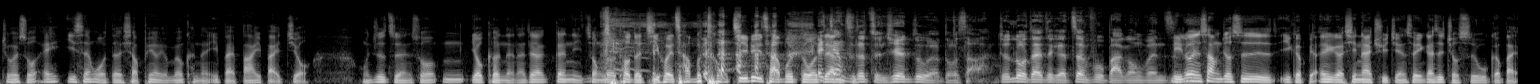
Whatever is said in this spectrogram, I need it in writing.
就会说，哎，医生，我的小朋友有没有可能一百八、一百九？我就只能说，嗯，有可能，那就跟你中乐透的机会差不多，几率差不多。这样子的准确度有多少啊？就落在这个正负八公分。理论上就是一个表一个信赖区间，所以应该是九十五个百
